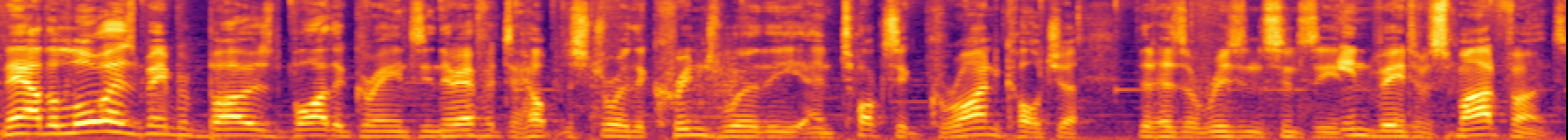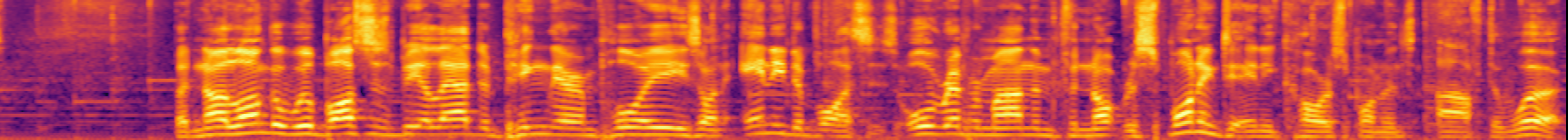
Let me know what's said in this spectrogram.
Now, the law has been proposed by the Greens in their effort to help destroy the cringeworthy and toxic grind culture that has arisen since the invent of smartphones. But no longer will bosses be allowed to ping their employees on any devices or reprimand them for not responding to any correspondence after work.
